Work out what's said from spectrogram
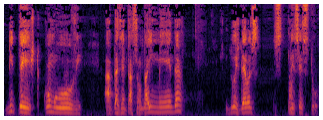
de texto, como houve a apresentação da emenda, duas delas necessitou.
